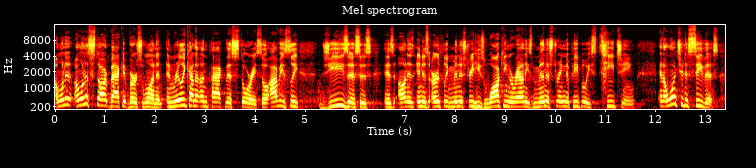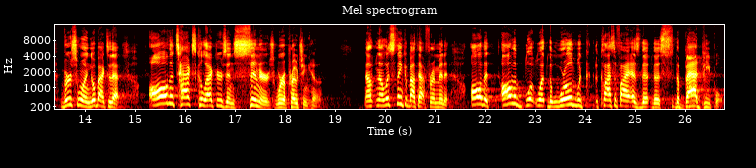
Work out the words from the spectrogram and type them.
I want to I want to start back at verse 1 and, and really kind of unpack this story. So obviously Jesus is, is on his, in his earthly ministry. He's walking around, he's ministering to people, he's teaching. And I want you to see this. Verse 1, go back to that. All the tax collectors and sinners were approaching him. Now, now let's think about that for a minute. All the, all the what, what the world would classify as the, the, the bad people,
